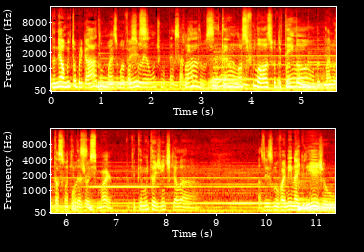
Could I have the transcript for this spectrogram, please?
Daniel, muito obrigado mais uma Posso vez. ler o último pensamento? Claro, você eu tenho é o nosso filósofo de tenho plantão. uma anotação aqui Pode da sim. Joyce Meyer, porque tem muita gente que ela às vezes não vai nem na igreja ou,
